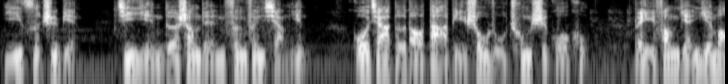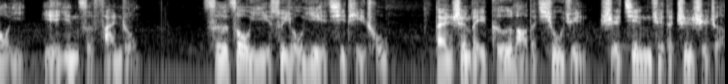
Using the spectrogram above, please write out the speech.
一字之变，即引得商人纷纷响应，国家得到大笔收入充实国库，北方盐业贸易也因此繁荣。此奏议虽由叶其提出，但身为阁老的邱俊是坚决的支持者，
